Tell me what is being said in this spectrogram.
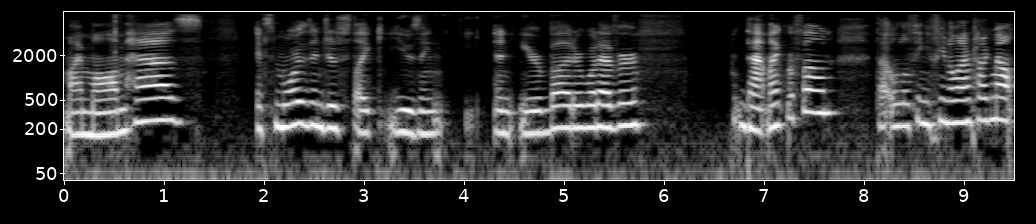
my mom has. It's more than just like using an earbud or whatever. That microphone, that little thing, if you know what I'm talking about.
